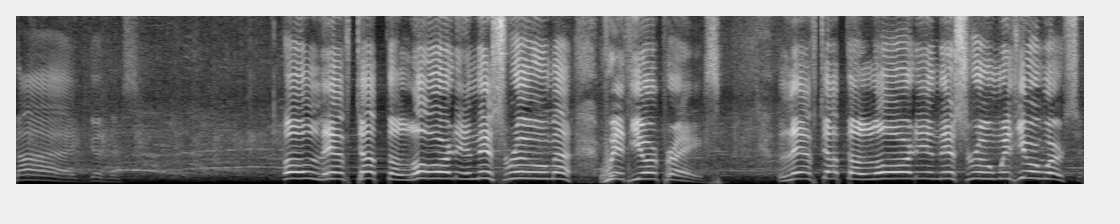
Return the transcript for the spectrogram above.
My goodness. Oh, lift up the Lord in this room with your praise. Lift up the Lord in this room with your worship.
